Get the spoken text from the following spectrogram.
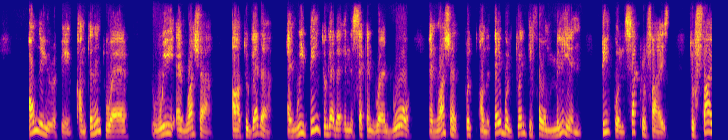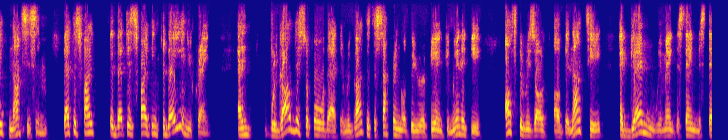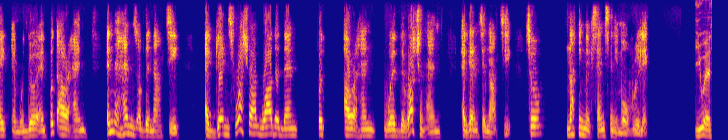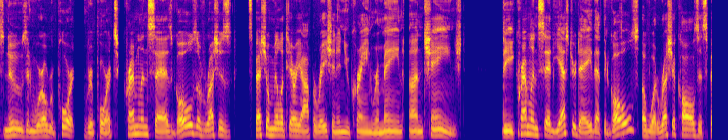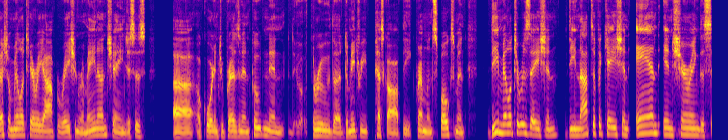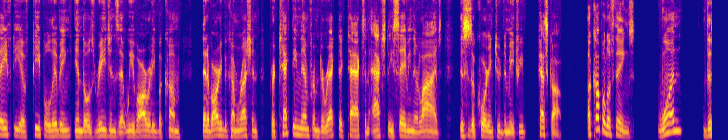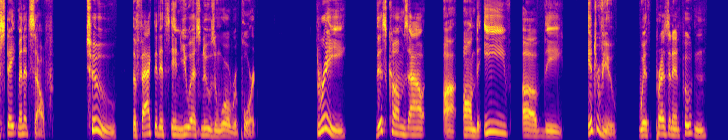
on the European continent where we and Russia are together. And we've been together in the Second World War, and Russia put on the table 24 million people sacrificed to fight Nazism. That is fight that is fighting today in Ukraine. And regardless of all that, and regardless the suffering of the European community of the result of the Nazi, again we make the same mistake and we go and put our hand in the hands of the Nazi against Russia rather than put our hand with the Russian hand against the Nazi. So nothing makes sense anymore, really. U.S. News and World Report reports Kremlin says goals of Russia's special military operation in Ukraine remain unchanged. The Kremlin said yesterday that the goals of what Russia calls its special military operation remain unchanged. This is uh, according to President Putin and through the Dmitry Peskov, the Kremlin spokesman. Demilitarization, denazification, and ensuring the safety of people living in those regions that we've already become that have already become Russian, protecting them from direct attacks and actually saving their lives. This is according to Dmitry Peskov. A couple of things. One, the statement itself. Two, the fact that it's in U.S. News and World Report. Three, this comes out uh, on the eve of the interview with President Putin,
